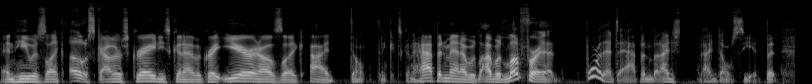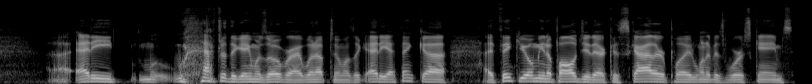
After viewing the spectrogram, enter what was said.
and he was like, "Oh, Skylar's great. He's gonna have a great year." And I was like, "I don't think it's gonna happen, man. I would I would love for that for that to happen, but I just I don't see it." But uh, Eddie, after the game was over, I went up to him. I was like, Eddie, I think uh, I think you owe me an apology there because Skylar played one of his worst games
